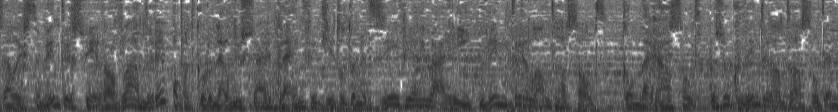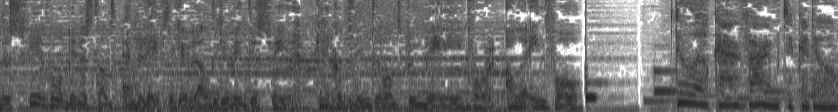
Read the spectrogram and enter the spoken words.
Gezelligste wintersfeer van Vlaanderen? Op het Kolonel Dussairplein vind je tot en met 7 januari Winterland Hasselt. Kom naar Hasselt, bezoek Winterland Hasselt en de sfeervolle binnenstad en beleef de geweldige wintersfeer. Kijk op winterland.be voor alle info. Doe elkaar warmte cadeau.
